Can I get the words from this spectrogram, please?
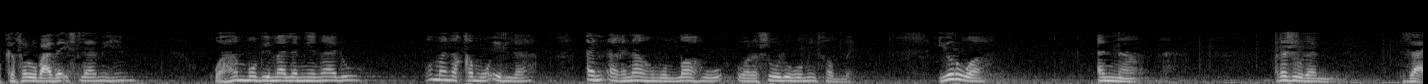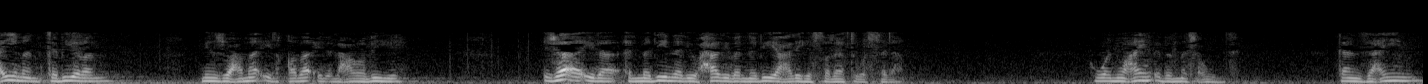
وكفروا بعد إسلامهم وهموا بما لم ينالوا وما نقموا إلا أن أغناهم الله ورسوله من فضله. يروى أن رجلا زعيما كبيرا من زعماء القبائل العربية جاء إلى المدينة ليحارب النبي عليه الصلاة والسلام. هو نعيم بن مسعود كان زعيم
